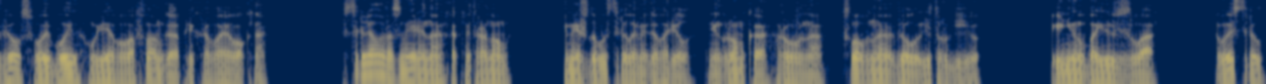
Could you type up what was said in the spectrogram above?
вел свой бой у левого фланга, прикрывая окна. Стрелял размеренно, как метроном, и между выстрелами говорил, негромко, ровно, словно вел литургию. «И не убоюсь зла». Выстрел,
